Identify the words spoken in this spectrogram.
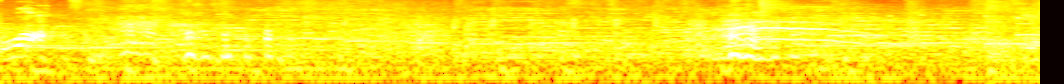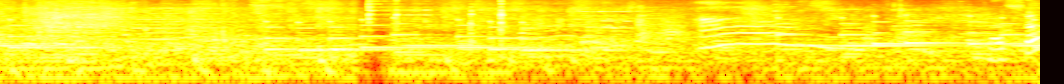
우와. 됐어?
